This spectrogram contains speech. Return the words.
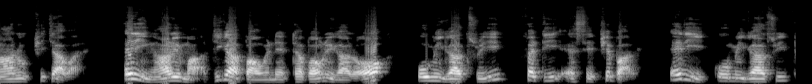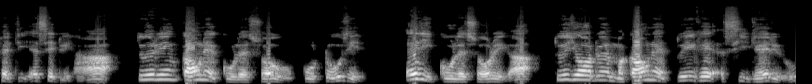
ငါးတို့ဖြစ်ကြပါတယ်။အဲ့ဒီငါးတွေမှာအဓိကပါဝင်တဲ့ဓာတ်ပေါင်းတွေကတော့ omega 3 fatty acid ဖြစ်ပါတယ်။အဲ့ဒီ omega 3 fatty acid တွေဟာသွေးရင်းကောင်းတဲ့ကိုလက်စထရောကိုပိုတိုးစေတယ်။အဲ့ဒီကိုလက်စထရောတွေကသွေးကြောအတွင်းမကောင်းတဲ့သွေးခဲအဆီခဲတွေကို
